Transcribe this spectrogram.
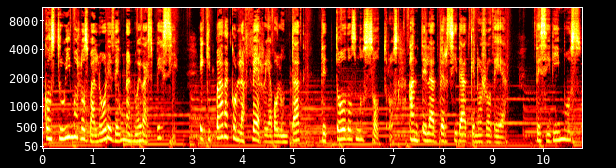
Construimos los valores de una nueva especie, equipada con la férrea voluntad de todos nosotros ante la adversidad que nos rodea. Decidimos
